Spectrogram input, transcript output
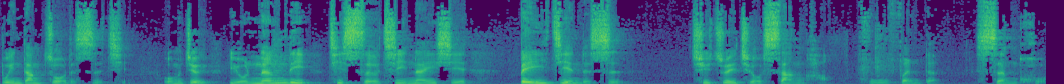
不应当做的事情，我们就有能力去舍弃那一些卑贱的事，去追求上好福分的生活。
